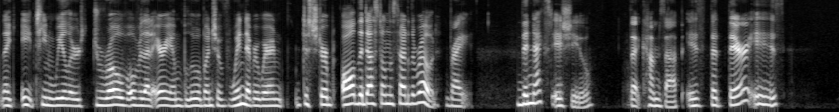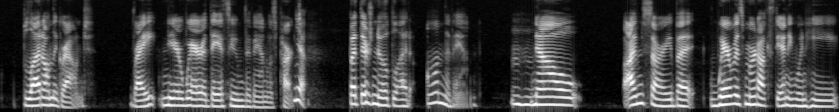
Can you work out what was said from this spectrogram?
like eighteen wheelers drove over that area and blew a bunch of wind everywhere and disturbed all the dust on the side of the road? Right. The next issue that comes up is that there is blood on the ground, right? Near where they assume the van was parked. Yeah. But there's no blood on the van. Mm-hmm. Now, I'm sorry, but where was Murdoch standing when he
